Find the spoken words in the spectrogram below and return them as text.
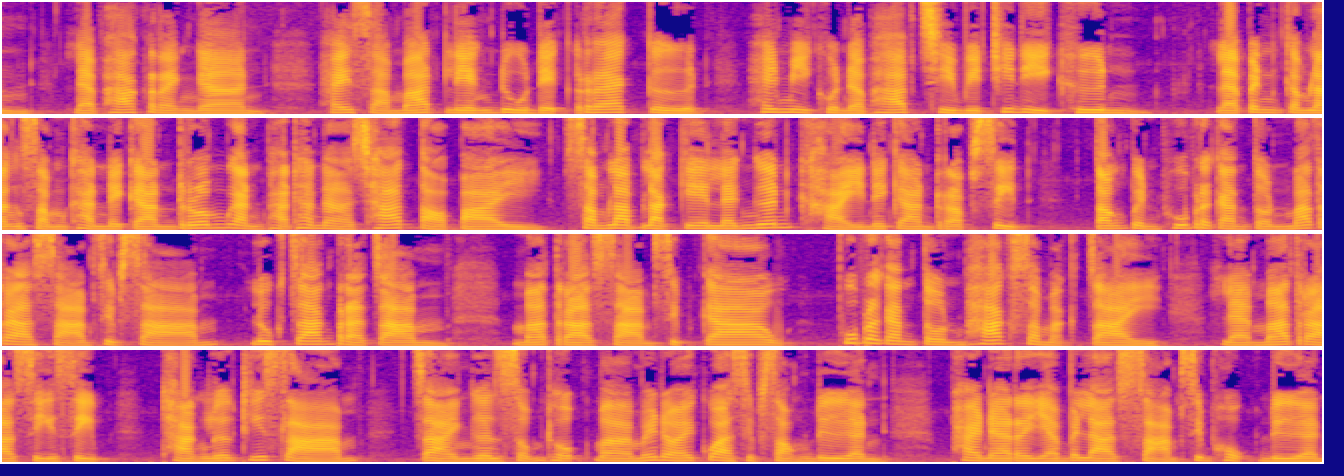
น และภาคแรงงาน ให้สามารถเลี้ยงดูเด็กแรกเกิด ให้มีคุณภาพชีวิตที่ดีขึ้นและเป็นกำลังสำคัญในการร่วมกันพัฒนาชาติต่อไปสำหรับหลักเกณฑ์และเงื่อนไขในการรับสิทธิ์ ต้องเป็นผู้ประกันตนมาตรา 33 ลูกจ้างประจำ มาตรา 39 ผู้ประกันตนภาคสมัครใจ และมาตรา 40 ทางเลือกที่ 3 จ่ายเงินสมทบมาไม่น้อยกว่า 12 เดือน ภายในระยะเวลา 36 เดือน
